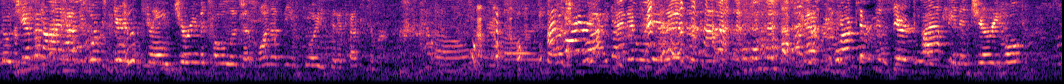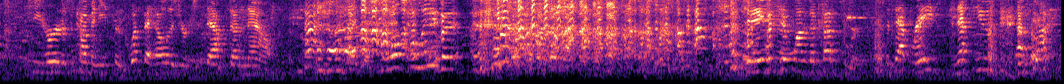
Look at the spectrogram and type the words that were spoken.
So Jim and I had to go upstairs and tell Jerry Matola that one of the employees hit a customer. So as we walked up the stairs, and as we walked up the stairs laughing, and Jerry Holt, he heard us coming, he says, what the hell has your staff done now? I said, you won't believe it. David hit one of the customers. Is that Ray's nephew? That's okay.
